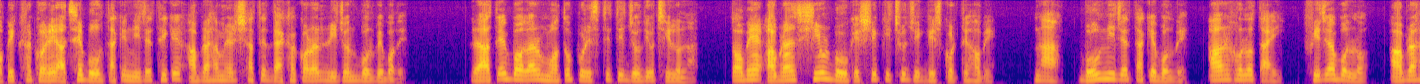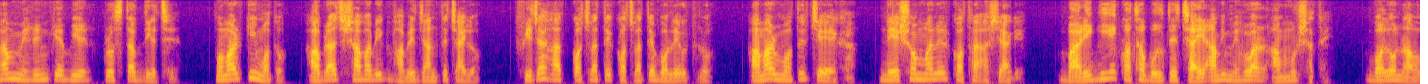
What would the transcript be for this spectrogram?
অপেক্ষা করে আছে বউ তাকে নিজে থেকে আব্রাহামের সাথে দেখা করার রিজন বলবে বলে। রাতে বলার মতো পরিস্থিতি যদিও ছিল না, তবে আবরাজ শিওর বউকে সে কিছু জিজ্ঞেস করতে হবে। না, বউ নিজে তাকে বলবে। আর হলো তাই, ফিজা বলল, আব্রাহাম মেহরিনকে বিয়ের প্রস্তাব দিয়েছে। তোমার কি মতো? আবরাজ স্বাভাবিকভাবে জানতে চাইল। ফিজা হাত কচলাতে কচলাতে বলে উঠল, আমার মতের চেয়ে একা নে সম্মানের কথা আসে আগে। বাড়ি গিয়ে কথা বলতে চাই আমি মেহুয়ার আম্মুর সাথে। বলো নাও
